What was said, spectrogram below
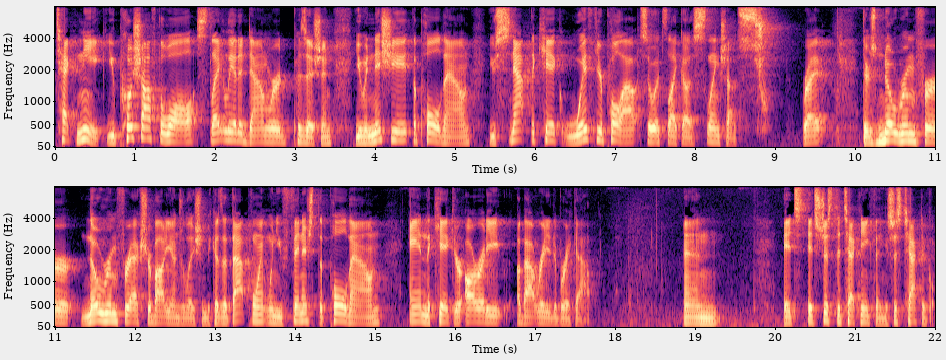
technique, you push off the wall slightly at a downward position, you initiate the pull down, you snap the kick with your pull out, so it's like a slingshot, right? There's no room for no room for extra body undulation because at that point when you finish the pull down and the kick, you're already about ready to break out. And it's it's just a technique thing. It's just technical,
